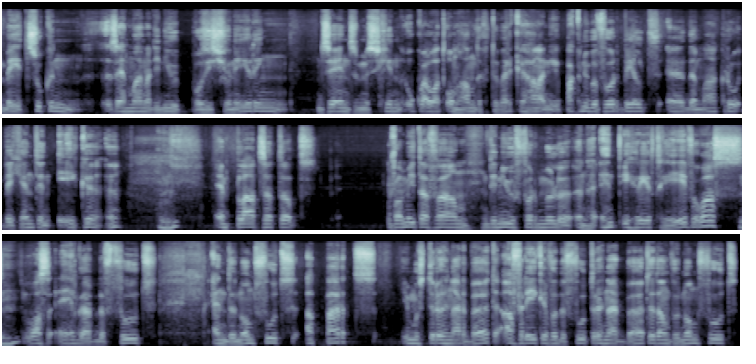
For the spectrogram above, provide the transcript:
bij het zoeken zeg maar, naar die nieuwe positionering zijn ze misschien ook wel wat onhandig te werk gegaan. En ik pak nu bijvoorbeeld eh, de macro bij Gent in Eke. Hè. In plaats dat dat van meet af aan die nieuwe formule een geïntegreerd gegeven was, was eigenlijk daar de food en de non-food apart. Je moest terug naar buiten, afrekenen voor de food, terug naar buiten, dan voor non-food.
